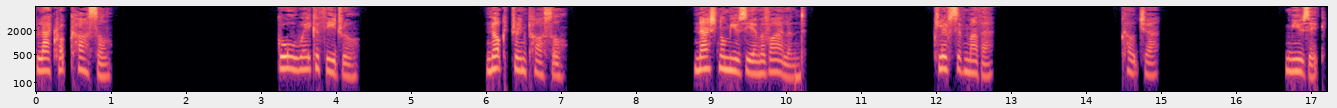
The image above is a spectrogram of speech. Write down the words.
Blackrock Castle Galway Cathedral Knockdrin Castle National Museum of Ireland Cliffs of Mother Culture Music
